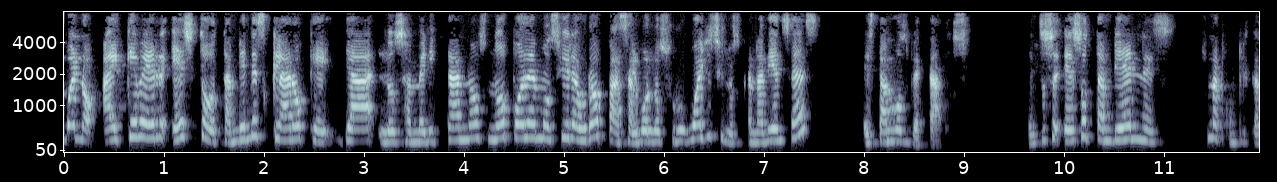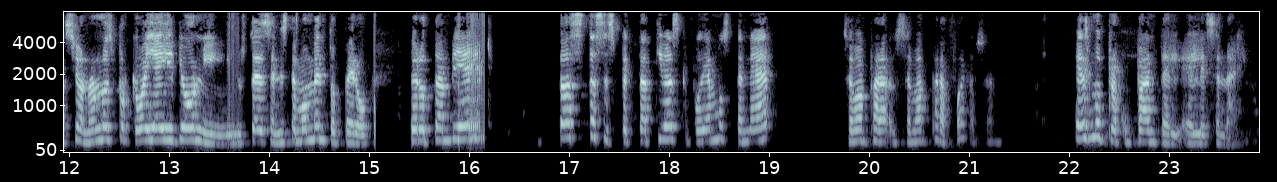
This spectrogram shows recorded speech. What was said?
bueno, hay que ver esto. También es claro que ya los americanos no podemos ir a Europa, salvo los uruguayos y los canadienses, estamos vetados. Entonces, eso también es una complicación, ¿no? No es porque vaya a ir yo ni, ustedes en este momento, pero, pero también todas estas expectativas que podíamos tener se van para, se van para afuera. O sea, es muy preocupante el, el escenario.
